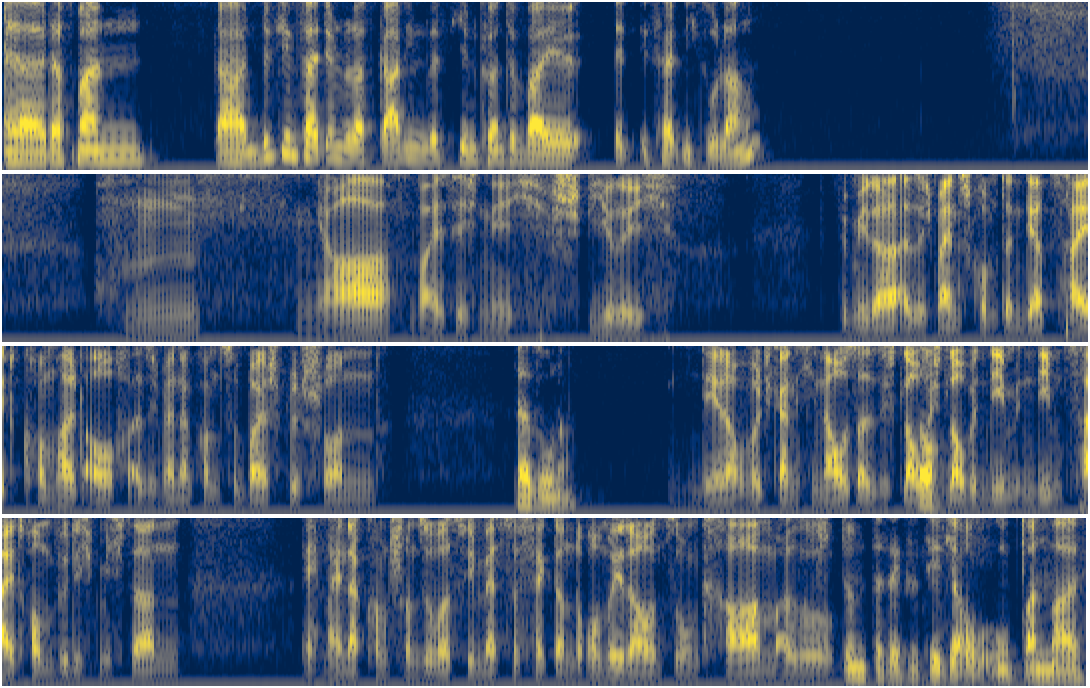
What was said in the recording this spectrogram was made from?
äh, dass man da ein bisschen Zeit in The Last Guardian investieren könnte, weil es ist halt nicht so lang? Hm, ja, weiß ich nicht. Schwierig. Ich bin mir da, also ich meine, es kommt in der Zeit, kommen halt auch, also ich meine, dann kommt zum Beispiel schon. Persona. Nee, darauf wollte ich gar nicht hinaus. Also ich glaube, ich glaube, in dem, in dem Zeitraum würde ich mich dann. Ich meine, da kommt schon sowas wie Mass Effect Andromeda und so ein Kram. Also, Stimmt, das existiert ja auch irgendwann mal.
